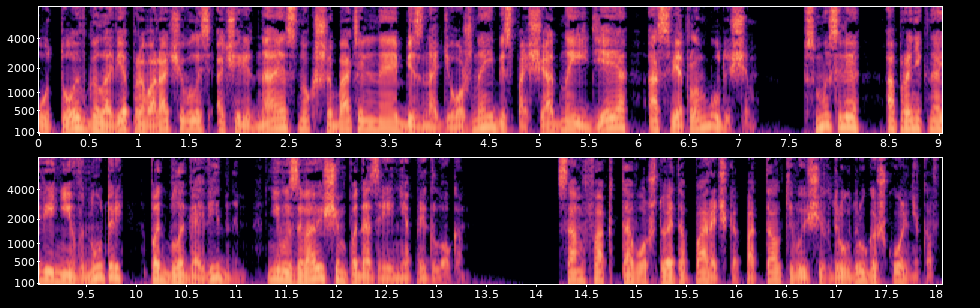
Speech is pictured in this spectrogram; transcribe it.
У той в голове проворачивалась очередная сногсшибательная, безнадежная и беспощадная идея о светлом будущем. В смысле о проникновении внутрь под благовидным, не вызывающим подозрения предлогом. Сам факт того, что эта парочка подталкивающих друг друга школьников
